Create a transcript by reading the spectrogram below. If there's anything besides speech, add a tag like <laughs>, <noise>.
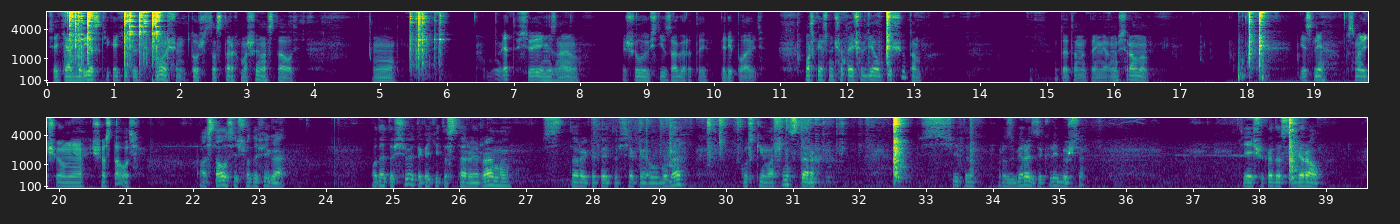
всякие обрезки какие-то, ну, в общем, тоже со старых машин осталось. Вот. Это все, я не знаю, решил увезти за город и переплавить. Может, конечно, что-то еще в дело пущу там. Вот это, например. Но все равно, если посмотреть, что у меня еще осталось. Осталось еще дофига. Вот это все, это какие-то старые рамы, старая какая-то всякая лабуда, куски машин старых. Все это разбирать заколебешься. Я еще когда собирал,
